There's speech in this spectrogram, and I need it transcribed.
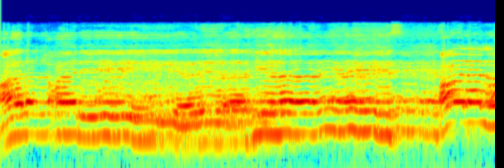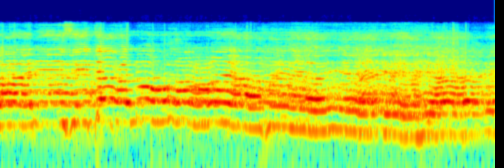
على العريس على العريس تعلوها جاءت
